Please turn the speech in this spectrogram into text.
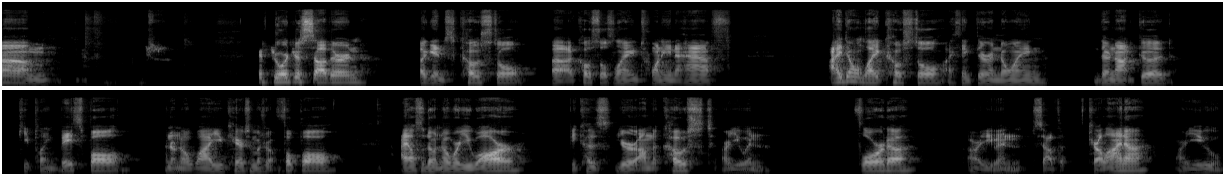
um, if Georgia Southern against Coastal, uh, Coastal's laying 20 and a half. I don't like Coastal. I think they're annoying. They're not good. Keep playing baseball. I don't know why you care so much about football. I also don't know where you are because you're on the coast. Are you in Florida? Are you in South Carolina? Are you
